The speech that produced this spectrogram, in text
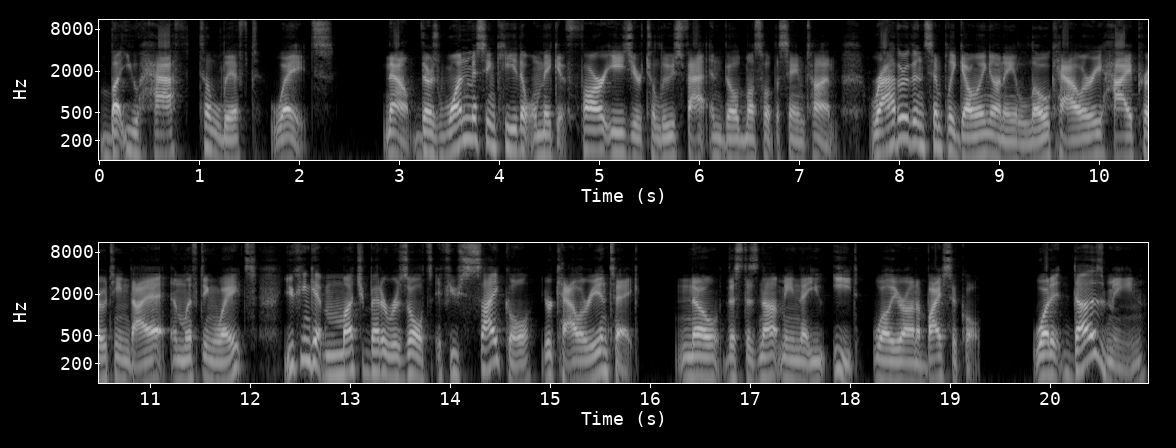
but you have to lift weights. Now, there's one missing key that will make it far easier to lose fat and build muscle at the same time. Rather than simply going on a low calorie, high protein diet and lifting weights, you can get much better results if you cycle your calorie intake. No, this does not mean that you eat while you're on a bicycle. What it does mean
